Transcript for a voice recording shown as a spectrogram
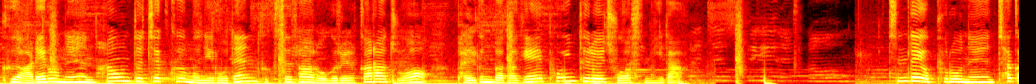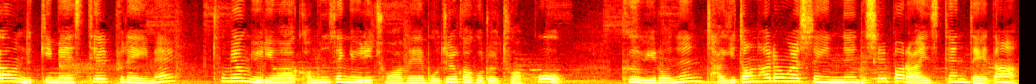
그 아래로는 하운드 체크 무늬로 된 극세사 러그를 깔아주어 밝은 바닥에 포인트를 주었습니다. 침대 옆으로는 차가운 느낌의 스틸 프레임에 투명 유리와 검은색 유리 조합의 모듈 가구를 두었고 그 위로는 자기 전 활용할 수 있는 실버 라인 스탠드에다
